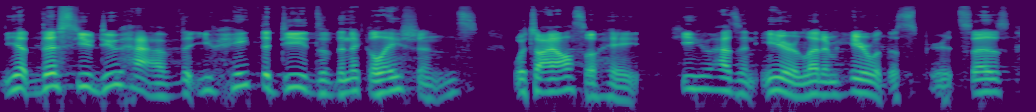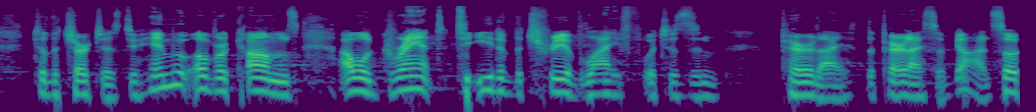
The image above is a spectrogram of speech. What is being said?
Yet this you do have, that you hate the deeds of the Nicolaitans, which I also hate. He who has an ear, let him hear what the Spirit says to the churches. To him who overcomes, I will grant to eat of the tree of life, which is in paradise, the paradise of God. So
